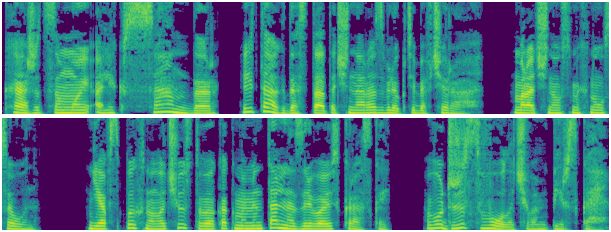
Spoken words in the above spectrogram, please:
Кажется, мой Александр «И так достаточно развлек тебя вчера», — мрачно усмехнулся он. Я вспыхнула, чувствуя, как моментально заливаюсь краской. Вот же сволочь вампирская.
